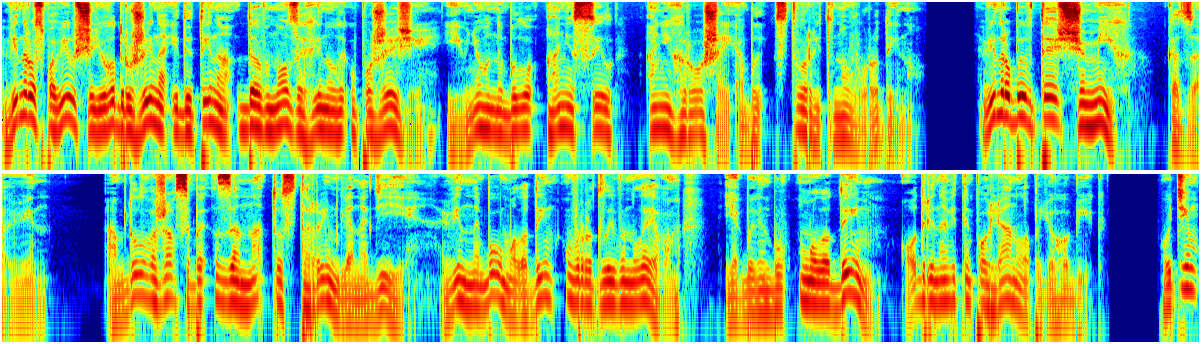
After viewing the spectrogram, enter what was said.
Він розповів, що його дружина і дитина давно загинули у пожежі, і в нього не було ані сил, ані грошей, аби створити нову родину. Він робив те, що міг, казав він. Абдул вважав себе занадто старим для надії. Він не був молодим, вродливим левом. Якби він був молодим, Одрі навіть не поглянула по його бік. Утім,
